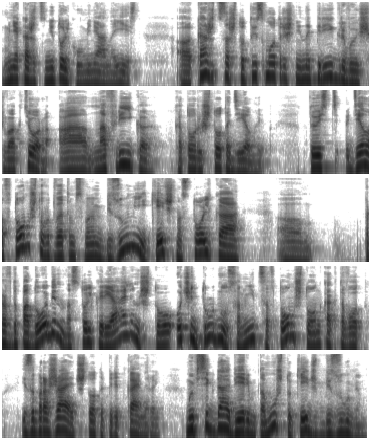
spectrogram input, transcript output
мне кажется, не только у меня она есть. Uh, кажется, что ты смотришь не на переигрывающего актера, а на фрика, который что-то делает. То есть дело в том, что вот в этом своем безумии Кейдж настолько э, правдоподобен, настолько реален, что очень трудно усомниться в том, что он как-то вот изображает что-то перед камерой. Мы всегда верим тому, что Кейдж безумен.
